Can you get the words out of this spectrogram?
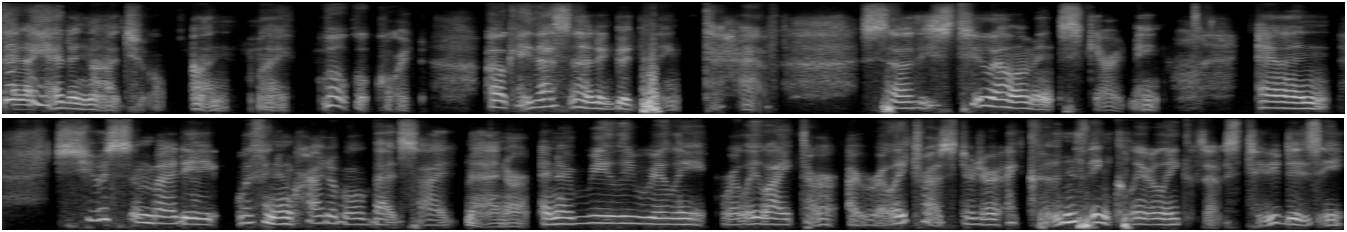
that I had a nodule on my vocal cord. Okay, that's not a good thing to have. So these two elements scared me. And she was somebody with an incredible bedside manner. And I really, really, really liked her. I really trusted her. I couldn't think clearly because I was too dizzy.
